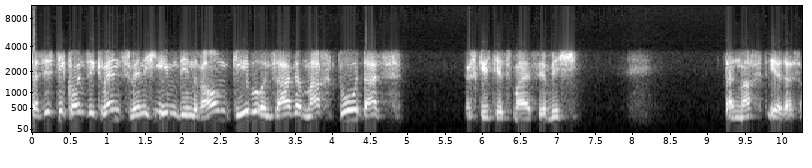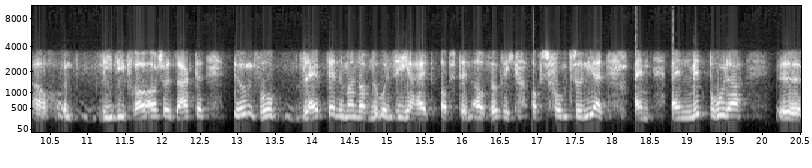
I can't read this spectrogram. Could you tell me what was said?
das ist die Konsequenz, wenn ich ihm den Raum gebe und sage, mach du das. Das gilt jetzt mal für mich dann macht er das auch. Und wie die Frau auch schon sagte, irgendwo bleibt dann immer noch eine Unsicherheit, ob es denn auch wirklich, ob es funktioniert. Ein, ein Mitbruder äh,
